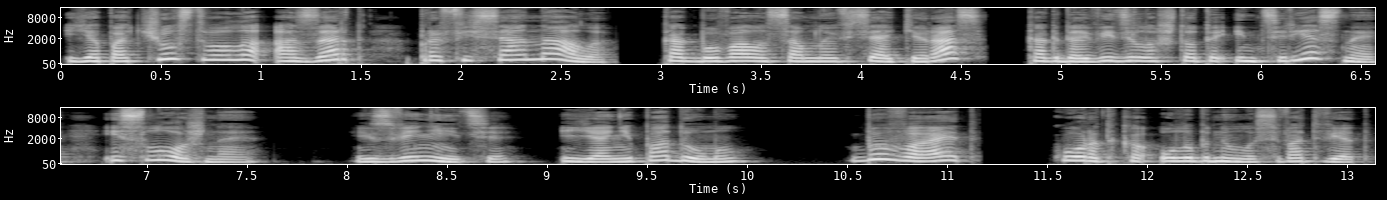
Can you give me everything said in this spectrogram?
Я почувствовала азарт профессионала, как бывало со мной всякий раз, когда видела что-то интересное и сложное. «Извините, я не подумал». «Бывает», – коротко улыбнулась в ответ.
